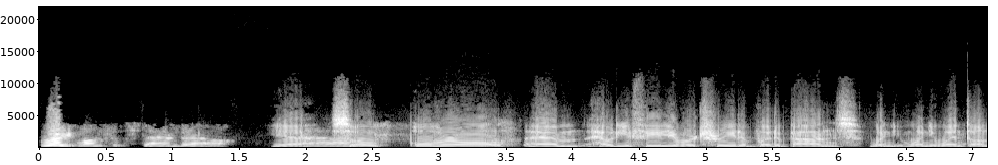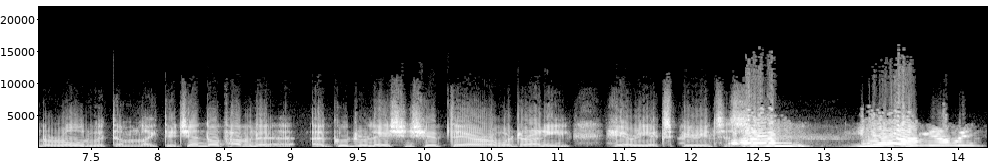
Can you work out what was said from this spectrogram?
great ones that stand out. Yeah. Um, so overall, um, how do you feel you were treated by the bands when you, when you went on the road with them? Like, did you end up having a, a good relationship there, or were there any hairy experiences? Um, yeah, I mean, I went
